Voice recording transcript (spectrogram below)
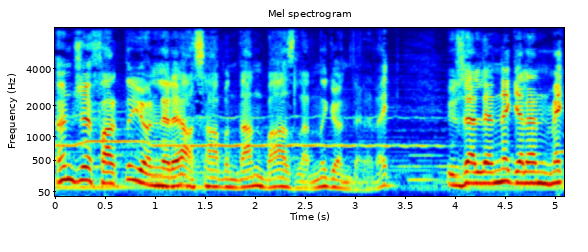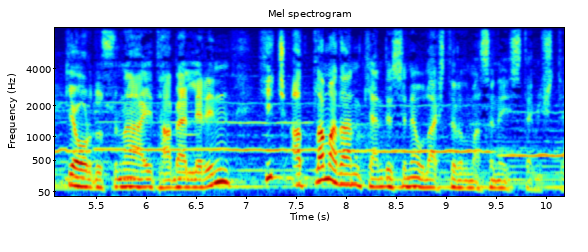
önce farklı yönlere ashabından bazılarını göndererek üzerlerine gelen Mekke ordusuna ait haberlerin hiç atlamadan kendisine ulaştırılmasını istemişti.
